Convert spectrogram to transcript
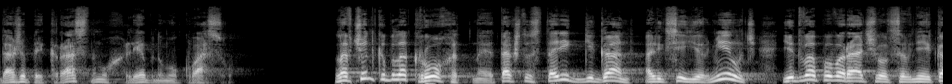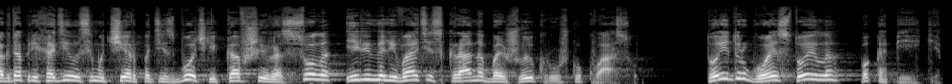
даже прекрасному хлебному квасу. Ловчонка была крохотная, так что старик-гигант Алексей Ермилович едва поворачивался в ней, когда приходилось ему черпать из бочки ковши рассола или наливать из крана большую кружку квасу. То и другое стоило по копейке.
